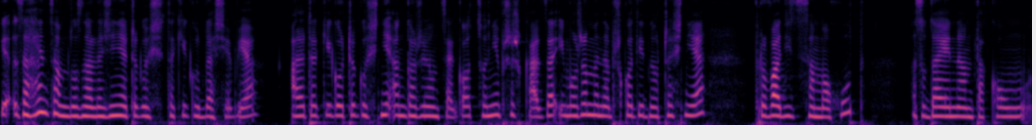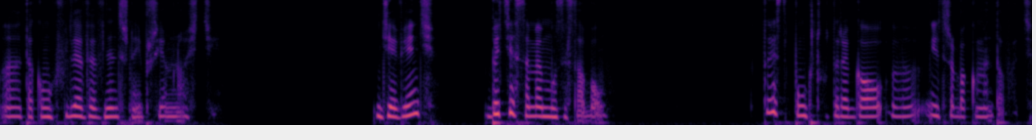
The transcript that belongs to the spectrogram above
Ja zachęcam do znalezienia czegoś takiego dla siebie, ale takiego czegoś nieangażującego, co nie przeszkadza i możemy na przykład jednocześnie prowadzić samochód, a co daje nam taką, e, taką chwilę wewnętrznej przyjemności. 9. Bycie samemu ze sobą. To jest punkt, którego y, nie trzeba komentować.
